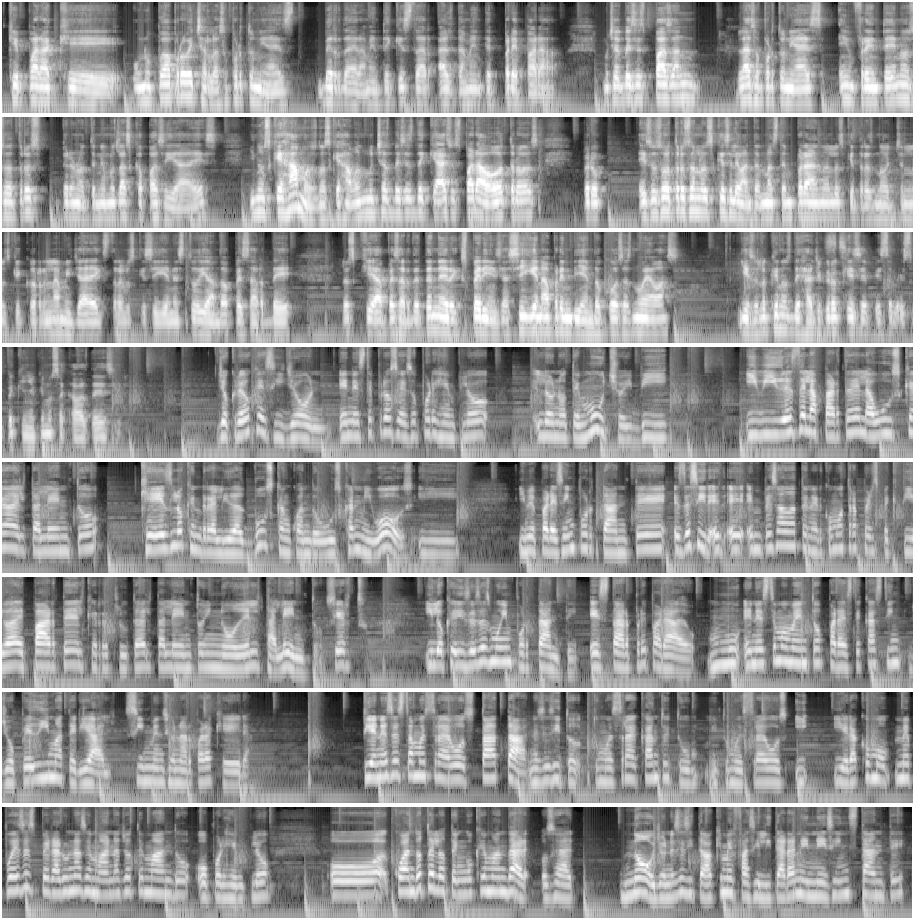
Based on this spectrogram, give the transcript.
que para que uno pueda aprovechar las oportunidades, verdaderamente hay que estar altamente preparado. Muchas veces pasan las oportunidades enfrente de nosotros, pero no tenemos las capacidades y nos quejamos, nos quejamos muchas veces de que ah, eso es para otros, pero esos otros son los que se levantan más temprano, los que trasnochan, los que corren la milla extra, los que siguen estudiando a pesar de los que a pesar de tener experiencia siguen aprendiendo cosas nuevas. Y eso es lo que nos deja, yo creo que ese, ese, pequeño que nos acabas de decir. Yo creo que sí, John. En este proceso, por ejemplo, lo noté mucho y vi, y vi desde la parte de la búsqueda del talento qué es lo que en realidad buscan cuando buscan mi voz. Y, y me parece importante, es decir, he, empezado a tener como otra perspectiva de parte del que recluta el talento y no del talento, ¿cierto? Y lo que dices es muy importante, estar preparado. En este momento, para este casting, yo pedí material sin mencionar para qué era. Tienes esta muestra de voz, ta, ta, necesito tu muestra de canto y tu, y tu muestra de voz. Y, y era como, ¿me puedes esperar una semana? Yo te mando. O, por ejemplo, o ¿cuándo te lo tengo que mandar? O sea, no, yo necesitaba que me facilitaran en ese instante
